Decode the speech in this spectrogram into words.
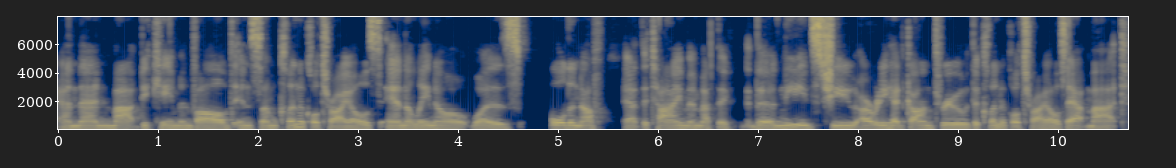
And then Mott became involved in some clinical trials, and Elena was old enough at the time and met the, the needs. She already had gone through the clinical trials at Mott.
